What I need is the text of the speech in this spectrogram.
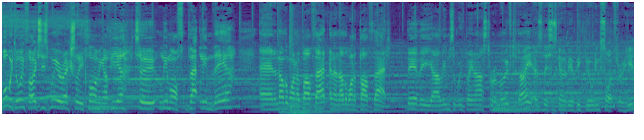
What we're doing, folks, is we're actually climbing up here to limb off that limb there, and another one above that, and another one above that. They're the uh, limbs that we've been asked to remove today, as this is going to be a big building site through here.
